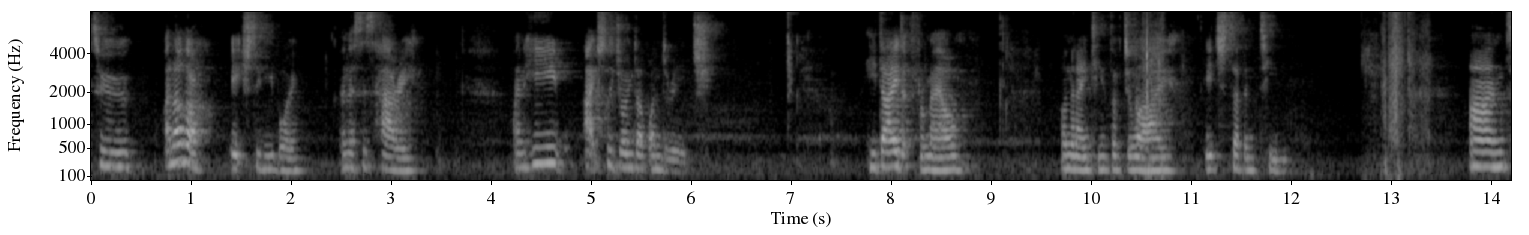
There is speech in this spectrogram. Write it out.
to another HCB boy, and this is Harry. And he actually joined up underage. He died at Fromelles on the 19th of July, aged 17. And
